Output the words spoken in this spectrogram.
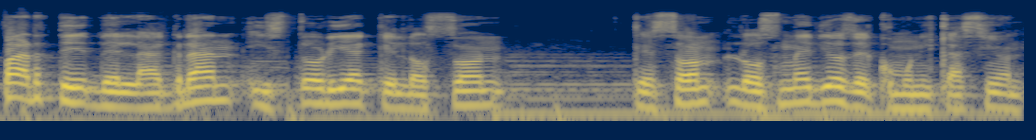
parte de la gran historia que lo son que son los medios de comunicación.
